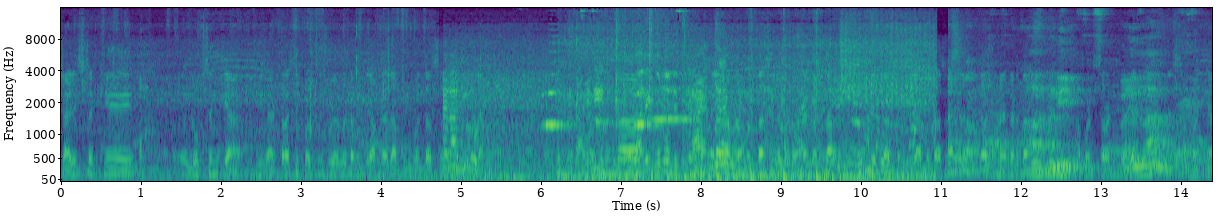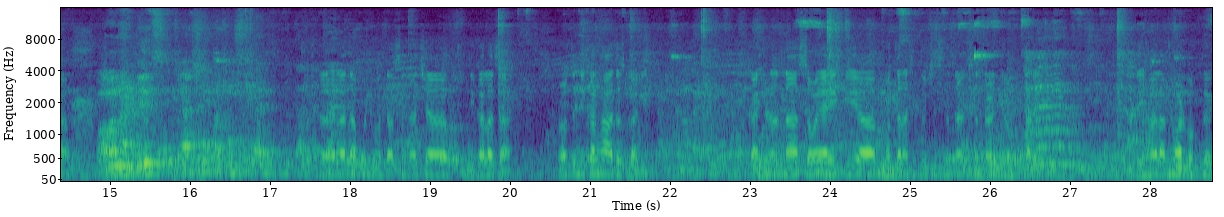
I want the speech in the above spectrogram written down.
चाळीस टक्के लोकसंख्या ही अठरा ते पस्तीस वयोगटामध्ये आपल्या दापोली मतदारसंघात मतदारसंघ घडवण्याकरता मतदारसंघ या मतदारसंघाचा विकास होण्याकरता आपण घ्या प्रश्न राहिला दापोली मतदारसंघाच्या निकालाचा. मला वाटतं निकाल हा आजच लागेल. काही जणांना सवय आहे की मतदानाच्या दिवशी संध्याकाळी संध्याकाळी मिरवणूक काढायची. ते ह्याला आम्ही वाट बघतोय.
